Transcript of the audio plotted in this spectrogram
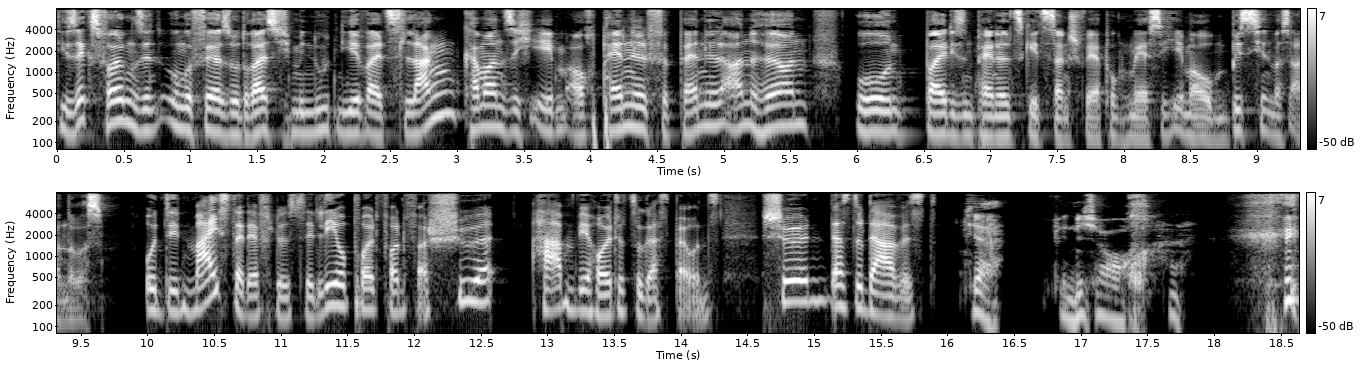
Die sechs Folgen sind ungefähr so 30 Minuten jeweils lang, kann man sich eben auch Panel für Panel anhören und bei diesen Panels geht es dann schwerpunktmäßig immer um ein bisschen was anderes. Und den Meister der Flüsse, Leopold von Verschür, haben wir heute zu Gast bei uns. Schön, dass du da bist. Ja, finde ich auch.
